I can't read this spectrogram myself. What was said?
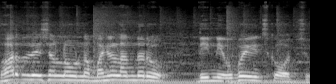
భారతదేశంలో ఉన్న మహిళలందరూ దీన్ని ఉపయోగించుకోవచ్చు.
